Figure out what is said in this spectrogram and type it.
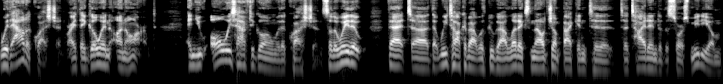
without a question, right? They go in unarmed. And you always have to go in with a question. So the way that that uh, that we talk about with Google Analytics, and then I'll jump back into to tie it into the source medium,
